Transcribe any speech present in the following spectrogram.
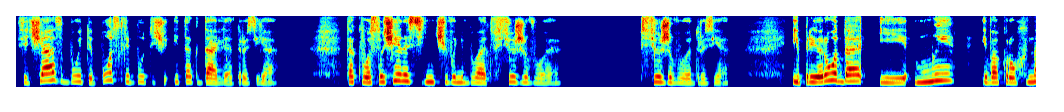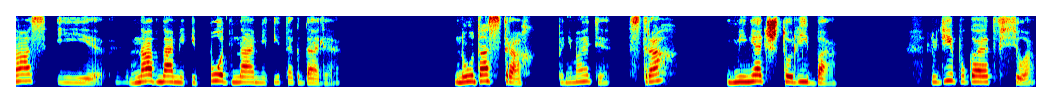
сейчас будет и после будет еще и так далее, друзья. Так вот, случайности ничего не бывает, все живое. Все живое, друзья и природа, и мы, и вокруг нас, и над нами, и под нами, и так далее. Но у нас страх, понимаете? Страх менять что-либо. Людей пугает все.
